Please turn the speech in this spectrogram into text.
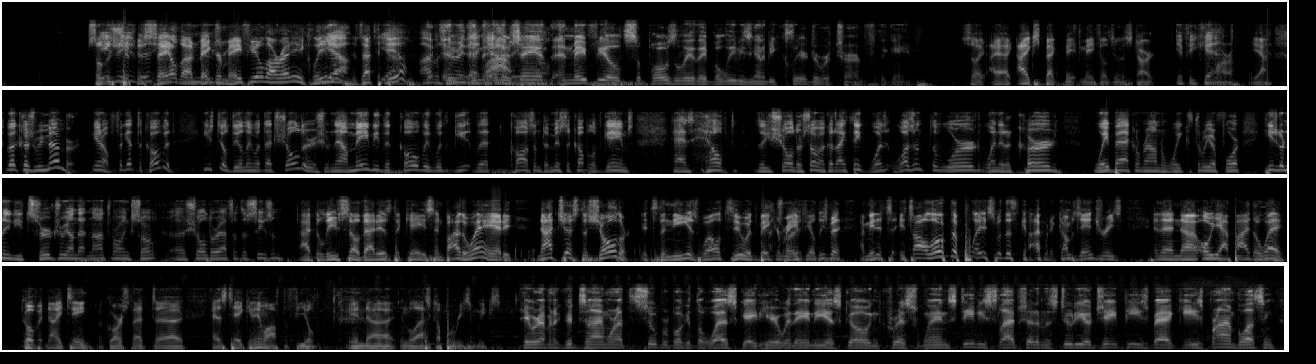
so the He's- ship he's sailed on Baker mentioned- Mayfield already in Cleveland. Yeah, Is that the yeah. deal? I was and, hearing that. and, and they're saying, well. and Mayfield supposedly they believe he's going to be cleared to return for the game. So I, I expect May- Mayfield's going to start if he can. tomorrow. Yeah. Because remember, you know, forget the COVID. He's still dealing with that shoulder issue. Now, maybe the COVID with, that caused him to miss a couple of games has helped the shoulder somewhat. Because I think was wasn't the word when it occurred way back around week three or four, he's going to need surgery on that non-throwing so, uh, shoulder after the season. I believe so. That is the case. And by the way, Eddie, not just the shoulder; it's the knee as well too with Baker That's right. Mayfield. He's been. I mean, it's it's all over the place with this guy when it comes to injuries. And then, uh, oh yeah, by the way, COVID nineteen, of course, that uh, has taken him off the field in uh, in the last couple of recent weeks. Hey, we're having a good time. We're at the Superbook at the Westgate here with Andy Iskoe and Chris Wynn. Stevie Slapshot in the studio. JP's back east. Brian Blessing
